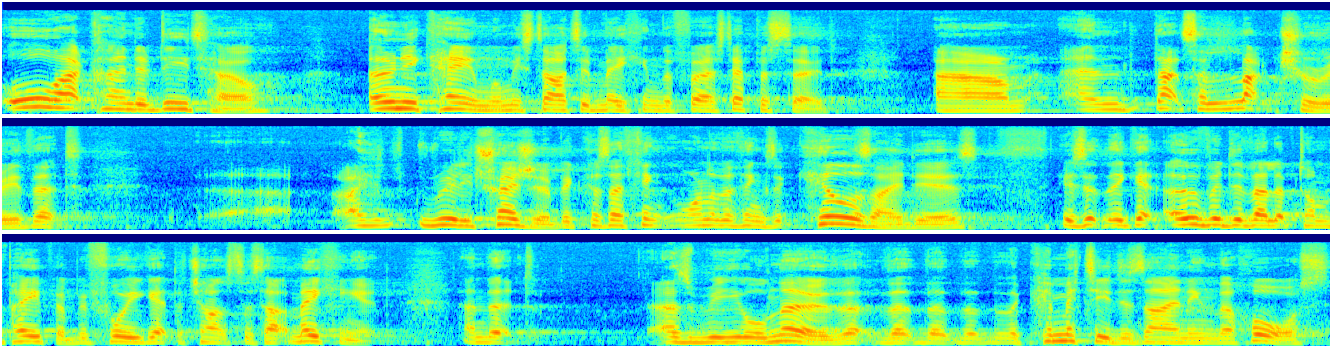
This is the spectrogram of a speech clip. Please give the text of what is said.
All that kind of detail only came when we started making the first episode. Um, and that's a luxury that uh, I really treasure because I think one of the things that kills ideas is that they get overdeveloped on paper before you get the chance to start making it and that, as we all know, the, the, the, the committee designing the horse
